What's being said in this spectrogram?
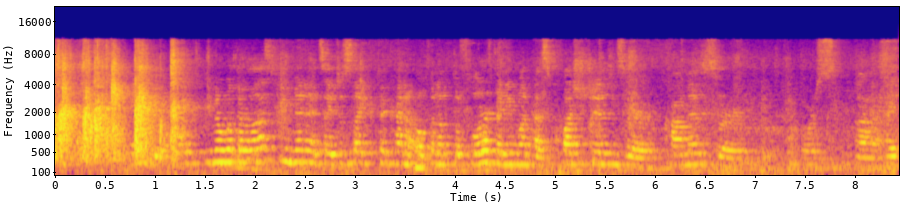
Thank you. Know, with our last few minutes, I'd just like to kind of open up the floor if anyone has questions or comments or, or, uh, I,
